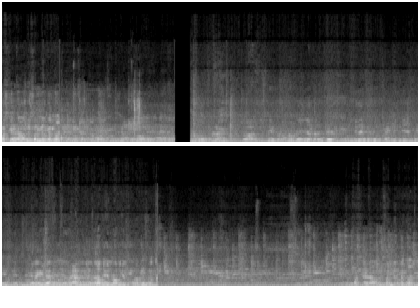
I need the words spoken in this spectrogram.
పక్క రిబ్బన్ మీద కట్టాలి ఎలాగ లోపలికి లోపలికి పక్క రిబ్బన్ మీద కట్టాలి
